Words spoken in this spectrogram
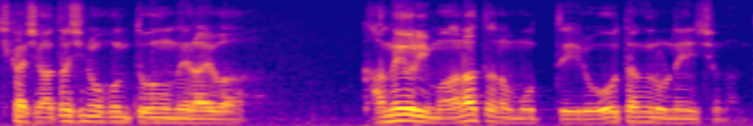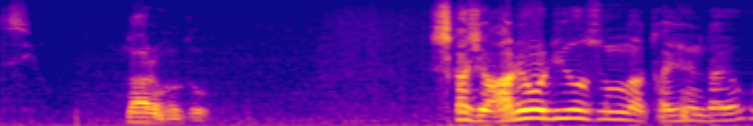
しかし私の本当の狙いは金よりもあなたの持っている大田黒年書なんですよ。なるほど。しかしあれを利用するのは大変だよ。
